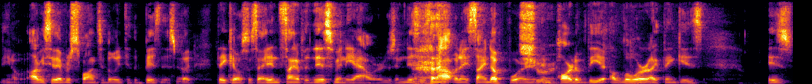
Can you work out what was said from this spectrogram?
you know obviously they have responsibility to the business but they can also say i didn't sign up for this many hours and this is not what i signed up for. And- Sure. and part of the allure i think is is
